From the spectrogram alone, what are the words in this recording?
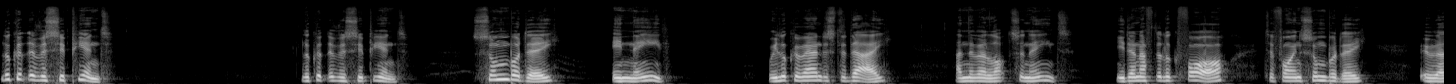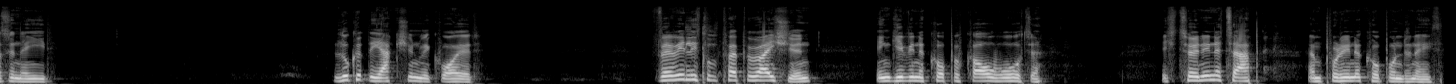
Look at the recipient. Look at the recipient. Somebody in need. We look around us today and there are lots of needs. You don't have to look far to find somebody who has a need. Look at the action required. Very little preparation in giving a cup of cold water. It's turning a tap and putting a cup underneath.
